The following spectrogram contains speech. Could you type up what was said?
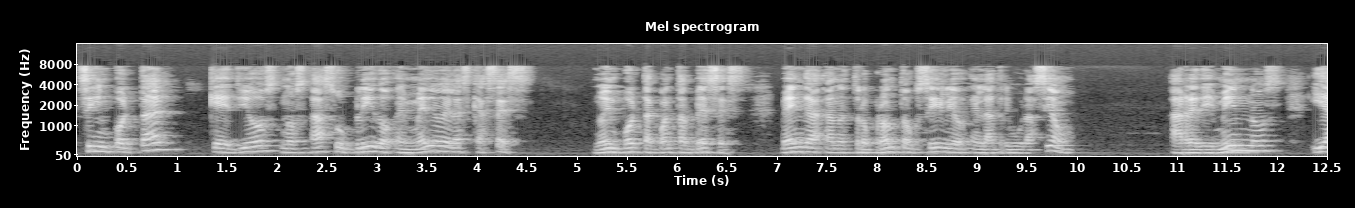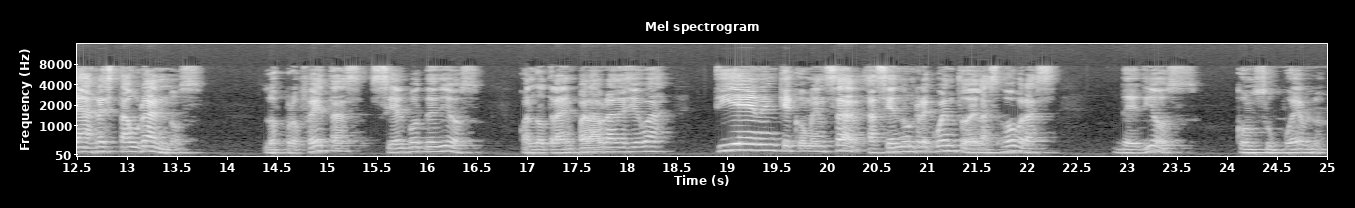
sin importar que Dios nos ha suplido en medio de la escasez, no importa cuántas veces venga a nuestro pronto auxilio en la tribulación, a redimirnos y a restaurarnos. Los profetas, siervos de Dios, cuando traen palabra de Jehová, tienen que comenzar haciendo un recuento de las obras de Dios con su pueblo,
